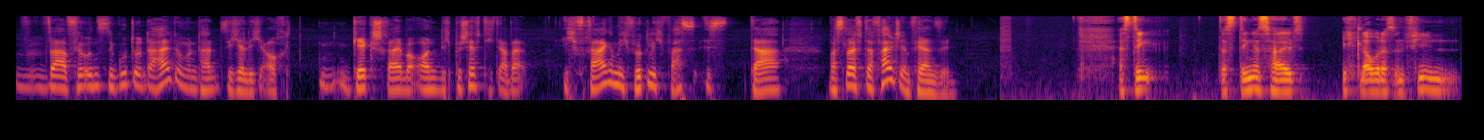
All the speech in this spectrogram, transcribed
War für uns eine gute Unterhaltung und hat sicherlich auch Gagschreiber ordentlich beschäftigt. Aber ich frage mich wirklich, was ist da, was läuft da falsch im Fernsehen? Das Ding, das Ding ist halt, ich glaube, dass in vielen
